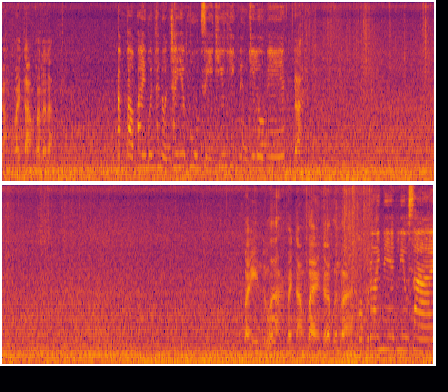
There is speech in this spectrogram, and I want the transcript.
อะไปตามเขาแล้วล่ะต่อไปบนถนนชัยภูมิสีคิ้วอีก1กิโลเมตรได้ไปดูว่าไปตามไปเด้อเพิ่นว่า600 เมตรเลี้ยวซ้าย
